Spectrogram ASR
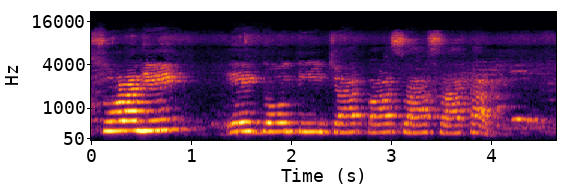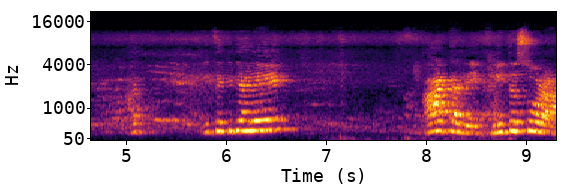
सोळाने एक दोन तीन चार पाच सहा सात आठ. इथे किती आले? आठ आले. आणि इथं सोळा.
